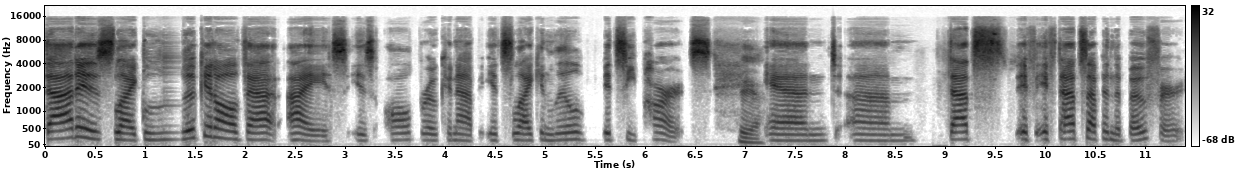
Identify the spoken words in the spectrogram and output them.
That is like, look at all that ice is all broken up. It's like in little bitsy parts, Yeah, and um, that's if if that's up in the Beaufort.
